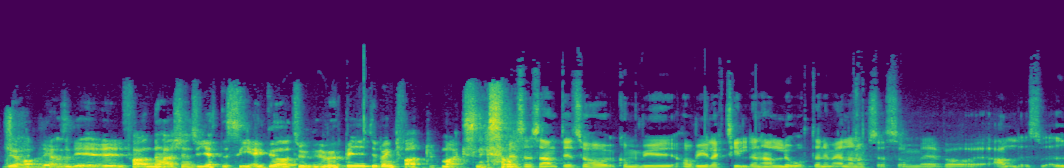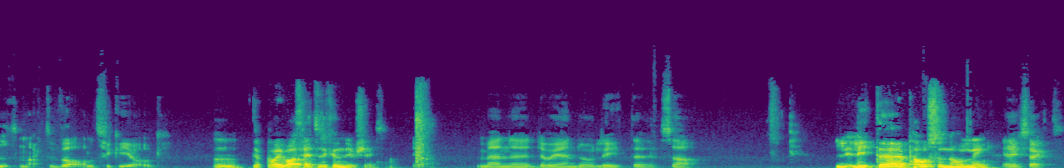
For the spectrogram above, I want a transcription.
det, har det. Alltså, det, fan, det här känns ju jättesegt. Jag tror vi var uppe i typ en kvart max. Liksom. Men sen samtidigt så har, kommer vi, har vi ju lagt till den här låten emellan också som eh, var alldeles utmärkt vald, tycker jag. Mm. Det var ju bara 30 sekunder i och för sig. Så. Ja. Men eh, det var ju ändå lite så här. L- lite pausunderhållning. Ja, exakt.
